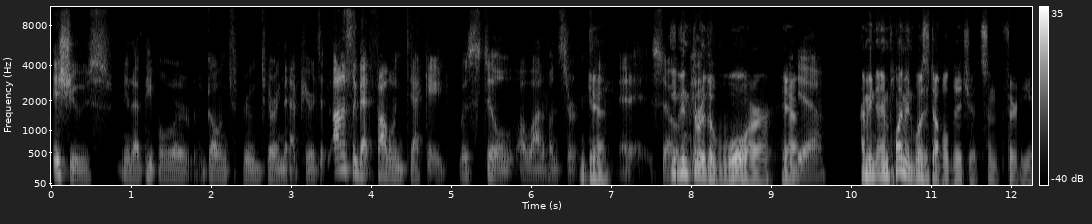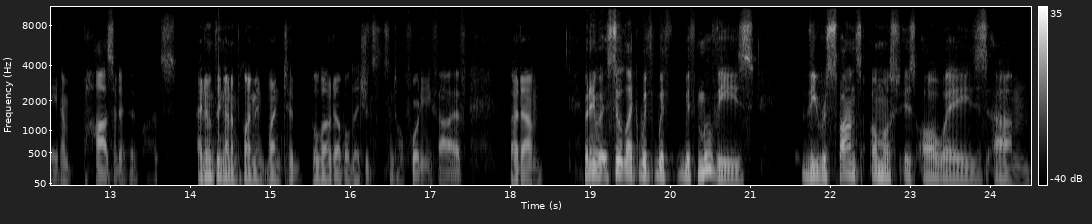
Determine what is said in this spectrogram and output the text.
issues you know people were going through during that period honestly that following decade was still a lot of uncertainty Yeah. Eh, so even through it- the war yeah yeah I mean, employment was double digits in 38. I'm positive it was. I don't think unemployment went to below double digits until 45. But um but anyway, so like with with with movies, the response almost is always um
